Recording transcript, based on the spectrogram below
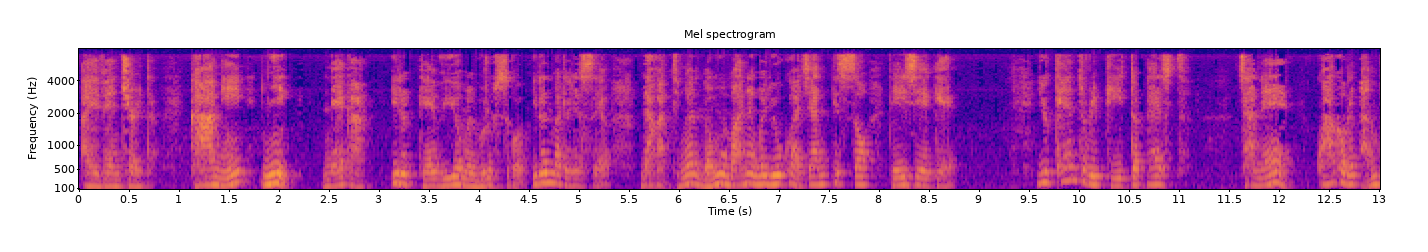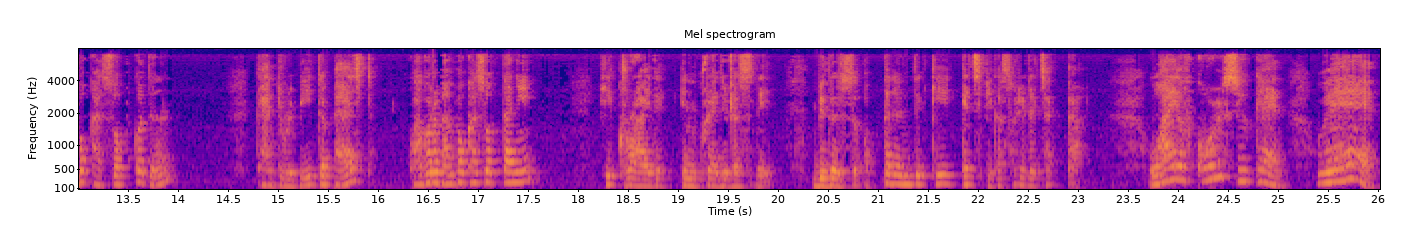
I ventured. 감히 닉, 내가 이렇게 위험을 무릅쓰고 이런 말을 했어요. 나 같으면 너무 많은 걸 요구하지 않겠어, 데이지에게. You can't repeat the past. 자네, 과거를 반복할 수 없거든. Can't repeat the past? 과거를 반복할 수 없다니? He cried incredulously. 믿을 수 없다는 듯이 개츠비가 소리를 쳤다. Why, of course you can. 왜?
